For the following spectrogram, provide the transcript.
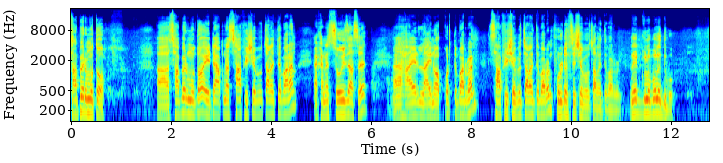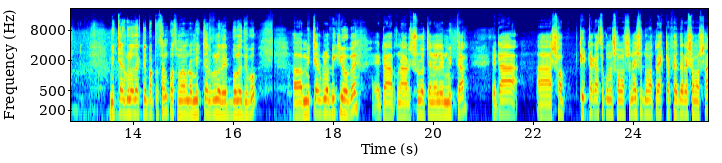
সাপের মতো। সাপের মতো, এটা আপনার সাপ হিসেবেও চালাতে পারেন। এখানে সুইচ আছে হাইয়ের লাইন অফ করতে পারবেন। সাপ হিসেবে চালাতে পারবেন ফুলটেন্স হিসেবেও চালাতে পারবেন। রেটগুলো বলে দিব। মিক্সচারগুলো দেখতে পারতেছেন। প্রথমে আমরা মিক্সচারগুলো রেট বলে দিব। মিক্সচারগুলো বিক্রি হবে। এটা আপনার ষোলো চ্যানেলের মিক্সচার। এটা সব ঠিকঠাক আছে, কোনো সমস্যা নাই। শুধুমাত্র একটা ফেদারের সমস্যা।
